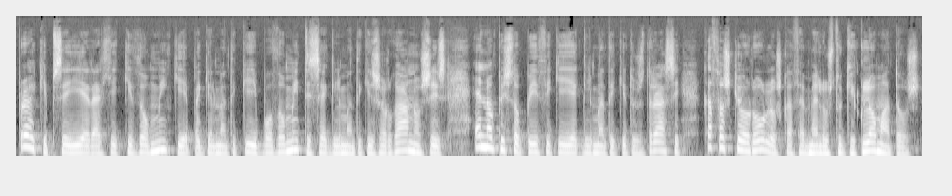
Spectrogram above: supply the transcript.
προέκυψε η ιεραρχική δομή και η επαγγελματική υποδομή της εγκληματικής οργάνωσης, ενώ πιστοποιήθηκε η εγκληματική τους δράση, καθώς και ο ρόλος κάθε μέλους του κυκλώματος.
